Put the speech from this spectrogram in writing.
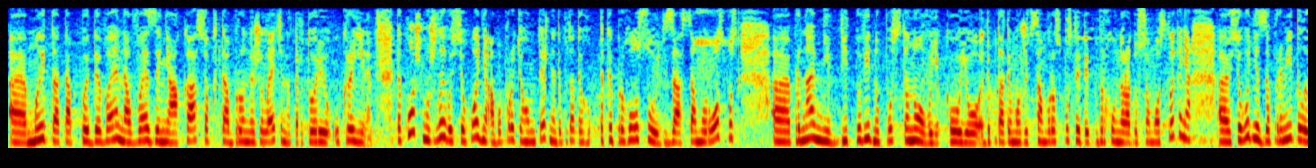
е, мита та ПДВ на ввезення касок та бронежилетів на територію України. Також можливо сьогодні або протягом тижня депутати таки проголосують за саморозпуск, е, принаймні відповідну постанову, якою депутати можуть саморозпустити Верховну Раду сьомого скликання. Сьогодні запримітили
